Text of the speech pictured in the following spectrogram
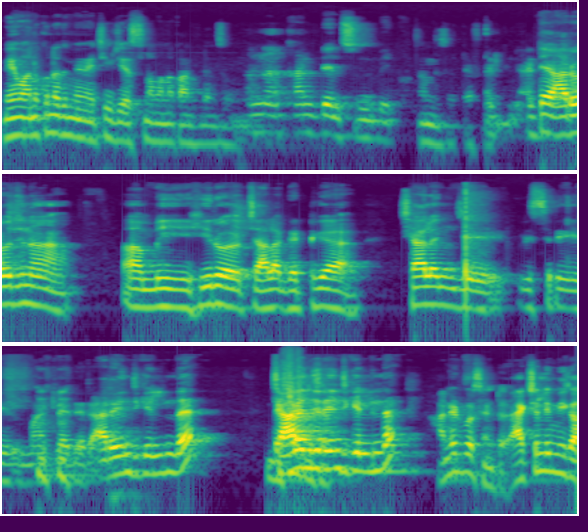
మేము అనుకున్నది మేము అచీవ్ చేస్తున్నాం అన్న కాన్ఫిడెన్స్ ఉంది. అన్న కాన్ఫిడెన్స్ ఉంది మీకు. ఉంది సార్ డెఫినెట్లీ అంటే ఆ రోజున మీ హీరో చాలా గట్టిగా ఛాలెంజ్ విసిరి మాట్లాడారు. ఆ రేంజ్కి వెళ్ళిందా? ఛాలెంజ్ రేంజ్కి వెళ్ళిందా? హండ్రెడ్ పర్సెంట్. యాక్చువల్లీ మీకు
